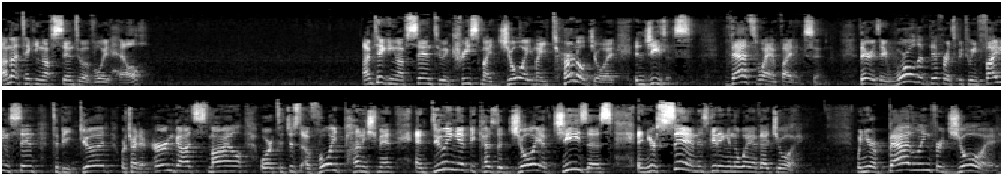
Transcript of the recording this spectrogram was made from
I'm not taking off sin to avoid hell. I'm taking off sin to increase my joy, my eternal joy in Jesus. That's why I'm fighting sin. There is a world of difference between fighting sin to be good or try to earn God's smile or to just avoid punishment and doing it because the joy of Jesus and your sin is getting in the way of that joy. When you're battling for joy,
